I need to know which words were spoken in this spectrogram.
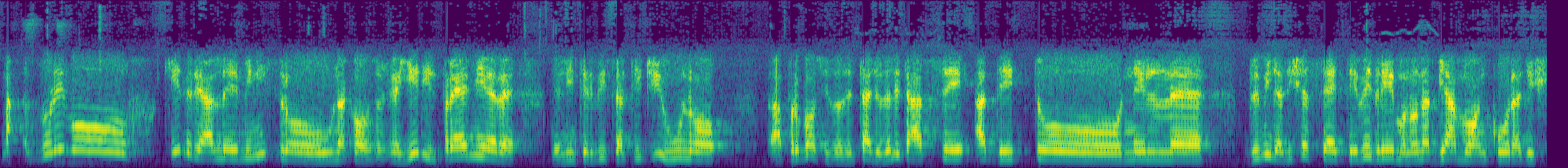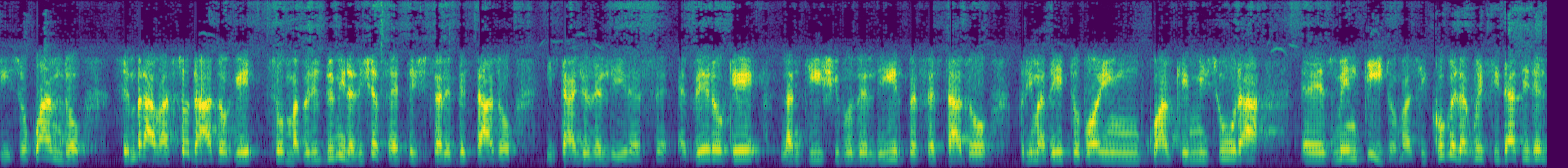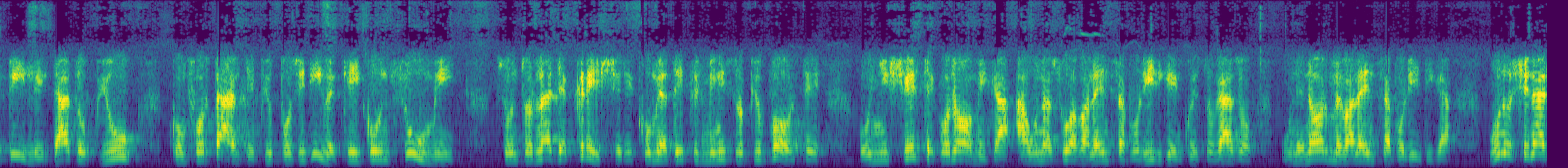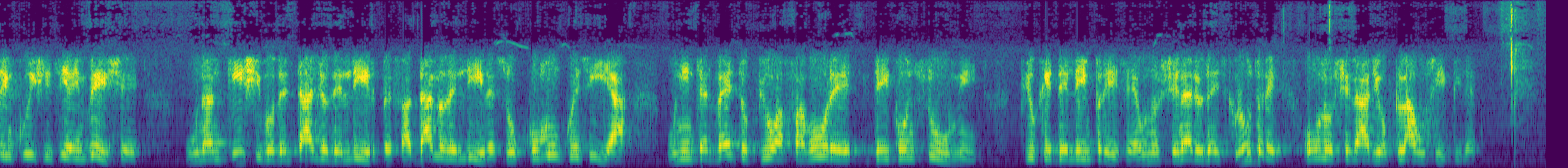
Ma volevo chiedere al Ministro una cosa, cioè ieri il Premier nell'intervista al TG1 a proposito del taglio delle tasse ha detto nel 2017 vedremo, non abbiamo ancora deciso, quando sembrava assodato che insomma, per il 2017 ci sarebbe stato il taglio dell'IRES. È vero che l'anticipo dell'IRPEF è stato prima detto, poi in qualche misura eh, smentito, ma siccome da questi dati del PIL il dato più confortante, più positivo è che i consumi sono tornati a crescere, come ha detto il Ministro più volte, ogni scelta economica ha una sua valenza politica, in questo caso un'enorme valenza politica. Uno scenario in cui ci sia invece un anticipo del taglio dell'IRPEF a danno dell'IRES o comunque sia un intervento più a favore dei consumi più che delle imprese, è uno scenario da escludere o uno scenario plausibile?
